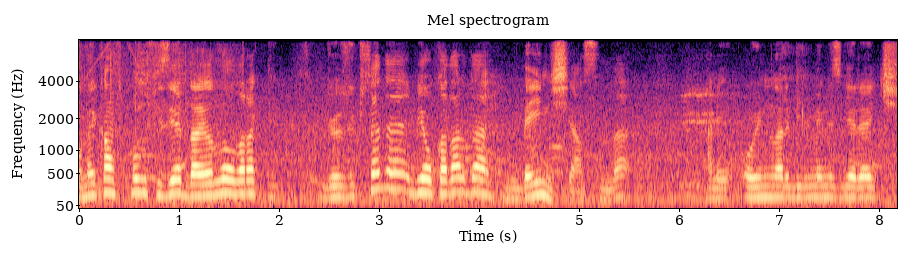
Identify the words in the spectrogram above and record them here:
Amerikan futbolu fiziğe dayalı olarak gözükse de bir o kadar da beyin işi aslında. Hani oyunları bilmeniz gerek,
